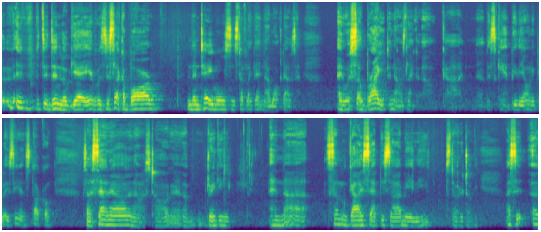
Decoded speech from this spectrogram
It, it didn't look gay. It was just like a bar and then tables and stuff like that. And I walked outside. And it was so bright. And I was like, oh God, no, this can't be the only place here in Stockholm. So I sat down and I was talking, uh, drinking. And uh, some guy sat beside me and he started talking. I said, uh,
